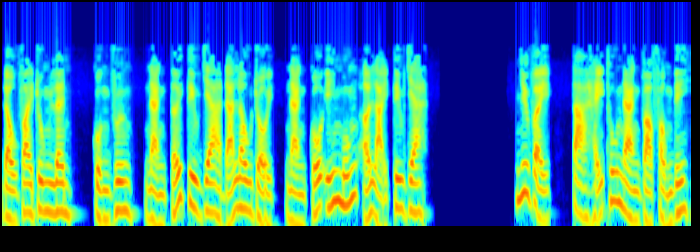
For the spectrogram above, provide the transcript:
đầu vai rung lên, quần vương, nàng tới tiêu gia đã lâu rồi, nàng cố ý muốn ở lại tiêu gia. Như vậy, ta hãy thu nàng vào phòng đi.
